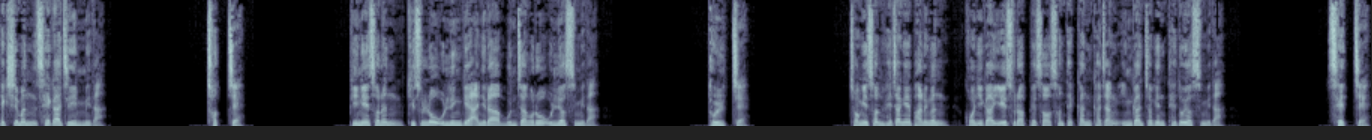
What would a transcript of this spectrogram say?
핵심은 세 가지입니다. 첫째. 빈에서는 기술로 올린 게 아니라 문장으로 올렸습니다. 둘째. 정의선 회장의 반응은 권위가 예술 앞에서 선택한 가장 인간적인 태도였습니다. 셋째.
